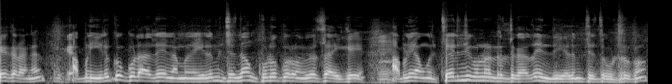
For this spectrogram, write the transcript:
கேட்குறாங்க அப்படி இருக்கக்கூடாது. நம்ம எலுமிச்சை தான் கொடுக்குறோம் விவசாயிக்கு. அப்படின்னு அவங்க தெரிஞ்சுக்கணுன்றதுக்காக தான் இந்த எலுமிச்சத்தை விட்டுருக்கோம்.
